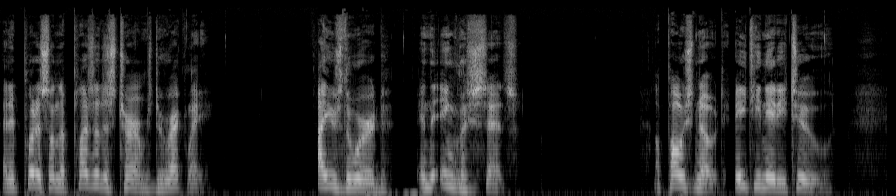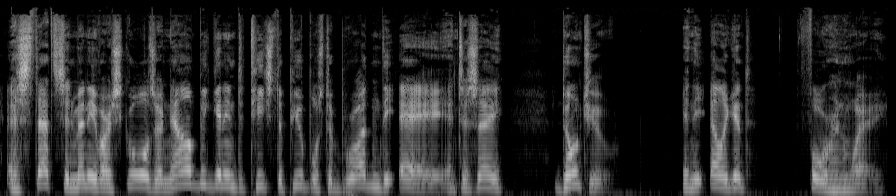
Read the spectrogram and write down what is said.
and it put us on the pleasantest terms directly. I use the word in the English sense. A post note, 1882. Aesthetes in many of our schools are now beginning to teach the pupils to broaden the A and to say, don't you, in the elegant, foreign way.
